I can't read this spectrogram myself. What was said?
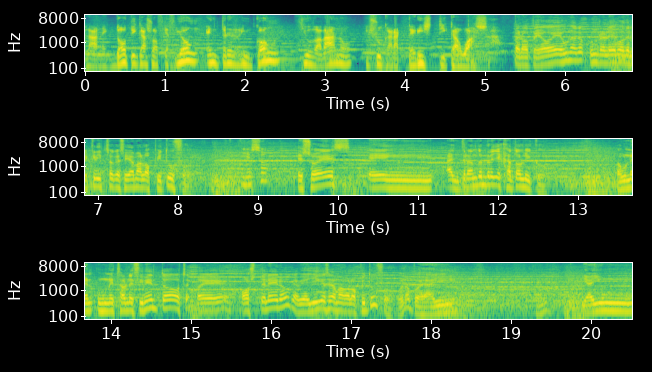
la anecdótica asociación entre Rincón, Ciudadano y su característica guasa. Pero peor es una- un relevo del Cristo que se llama Los Pitufos. ¿Y eso? Eso es en- entrando en Reyes Católicos. Un, establecimiento eh, hostelero que había allí que se llamaba Los Pitufos. Bueno, pues ahí. ¿eh? Y hay un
